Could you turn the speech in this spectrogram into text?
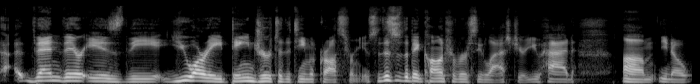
uh, then there is the you are a danger to the team across from you. So this is the big controversy last year. You had, um, you know,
